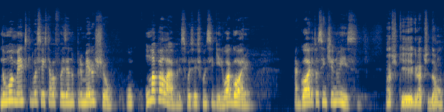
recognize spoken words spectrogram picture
no momento que você estava fazendo o primeiro show. Uma palavra, se vocês conseguirem. O agora. Agora eu tô sentindo isso. Acho que gratidão.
